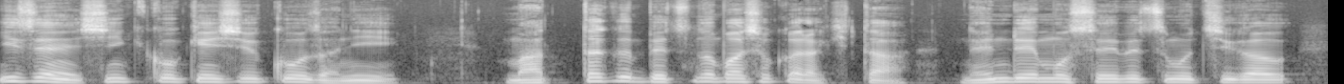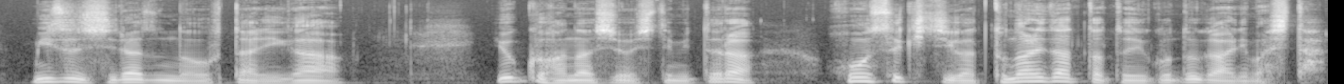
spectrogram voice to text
以前新機構研修講座に全く別の場所から来た年齢も性別も違う見ず知らずのお二人がよく話をしてみたら本籍地が隣だったということがありました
